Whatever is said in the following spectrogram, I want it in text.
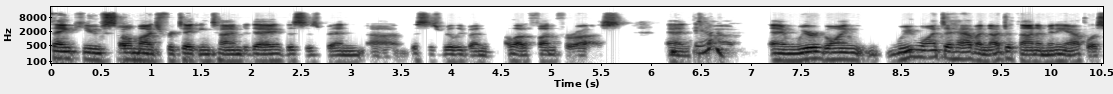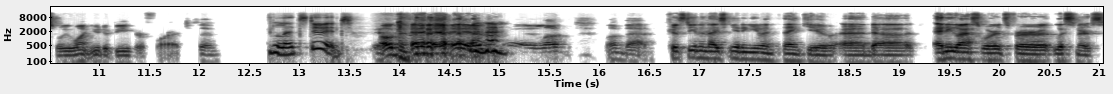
thank you so much for taking time today. This has been uh, this has really been a lot of fun for us, and Yeah. uh, and we're going. We want to have a nudgeathon in Minneapolis, so we want you to be here for it. So let's do it okay, I love love that. Christina, nice meeting you, and thank you. And uh, any last words for listeners?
